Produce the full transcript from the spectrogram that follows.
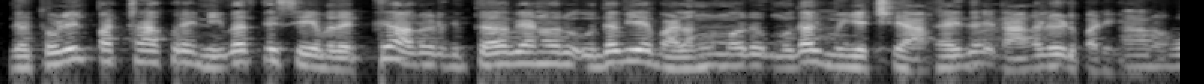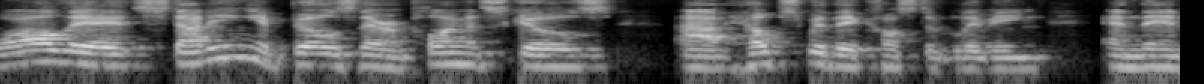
இந்த தொழில் பற்றாக்குறை நிவர்த்தி செய்வதற்கு அவர்களுக்கு தேவையான ஒரு உதவியை வழங்கும் ஒரு முதல் முயற்சியாக இது நாங்கள் ஈடுபடுகிறோம் um, while they're studying, it builds their employment skills, uh, helps with their cost of living, and then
